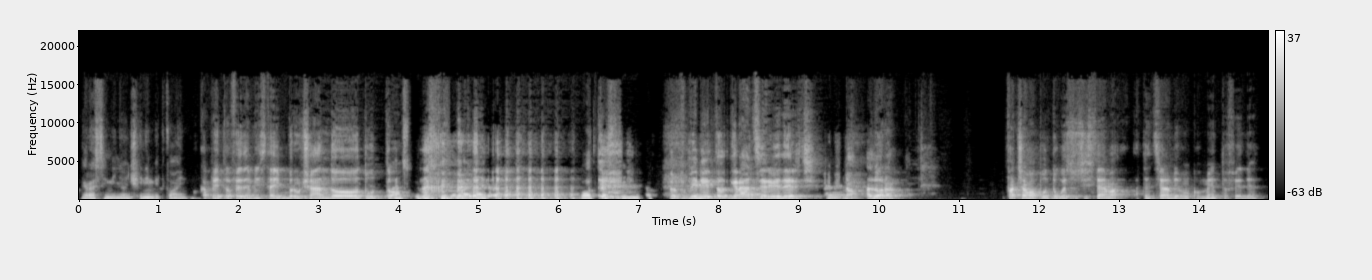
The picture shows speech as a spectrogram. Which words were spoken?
grassi milioncini in Bitcoin. Ho capito, Fede, mi stai bruciando tutto. Ah, scusa, scusa, vai, vai. Podcast finito. finito, grazie, arrivederci. No, allora, facciamo appunto questo sistema. Attenzione, abbiamo un commento, Fede.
